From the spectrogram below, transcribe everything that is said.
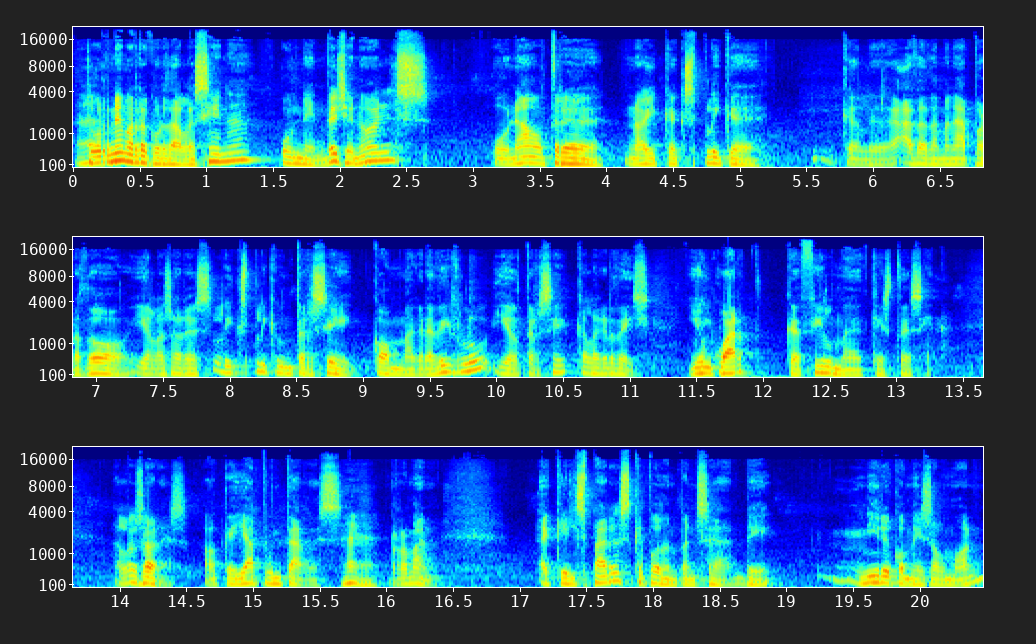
Eh? Tornem a recordar l'escena, un nen de genolls, un altre noi que explica que ha de demanar perdó i aleshores li explica un tercer com agredir-lo i el tercer que l'agredeix i un quart que filma aquesta escena. Aleshores, el que ja apuntaves, Eh. Roman, aquells pares que poden pensar, bé, mira com és el món,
